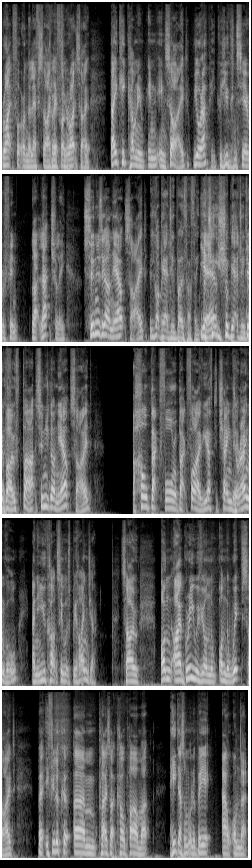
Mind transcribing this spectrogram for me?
right foot on the left side, left foot on the right side. They keep coming in, in inside. You're happy because you can see everything like laterally. Soon as they go on the outside, You've got to be able to do both, I think. yeah, Actually, you should be able to do, do both. But as soon as you go on the outside, a whole back four or back five, you have to change your angle, and you can't see what's behind you. So, on I agree with you on the on the whip side, but if you look at um, players like Cole Palmer, he doesn't want to be out on that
